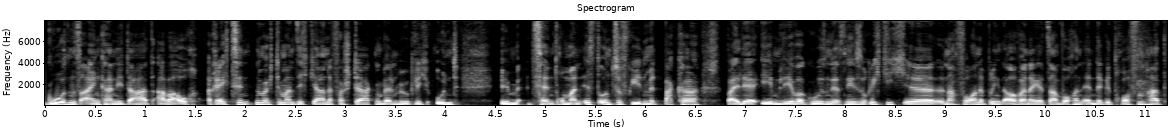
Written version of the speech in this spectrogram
Godens ein Kandidat, aber auch rechts hinten möchte man sich gerne verstärken, wenn möglich, und im Zentrum. Man ist unzufrieden mit Bakker, weil der eben Leverkusen jetzt nicht so richtig äh, nach vorne bringt, auch wenn er jetzt am Wochenende getroffen hat.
